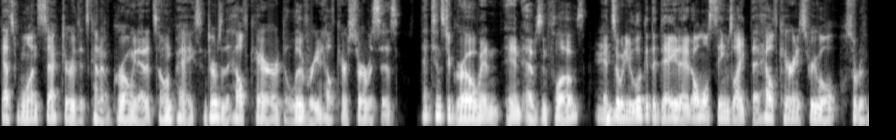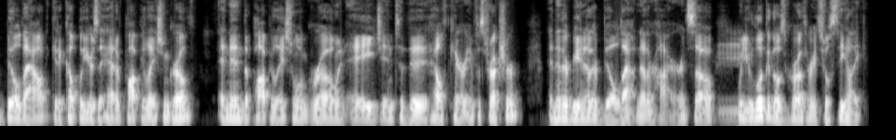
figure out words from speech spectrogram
that's one sector that's kind of growing at its own pace. In terms of the healthcare delivery and healthcare services, that tends to grow in in ebbs and flows. And so when you look at the data, it almost seems like the healthcare industry will sort of build out, get a couple years ahead of population growth, and then the population will grow and age into the healthcare infrastructure. And then there'll be another build out, another hire And so when you look at those growth rates, you'll see like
